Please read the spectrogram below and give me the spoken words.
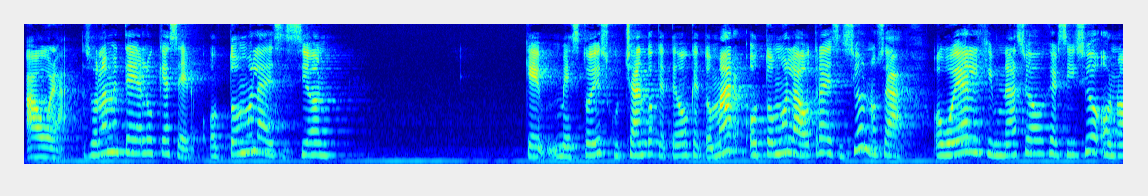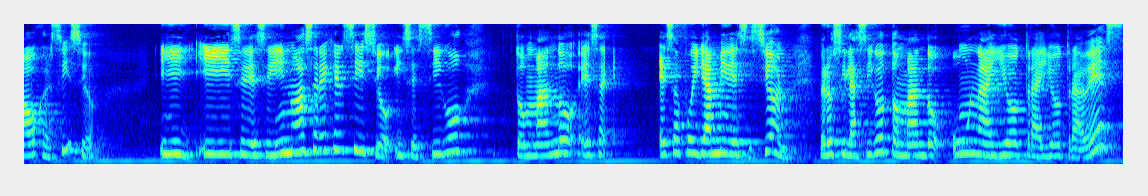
Ahora, solamente hay algo que hacer. O tomo la decisión que me estoy escuchando que tengo que tomar, o tomo la otra decisión. O sea, o voy al gimnasio, hago ejercicio o no hago ejercicio. Y, y si decidí no hacer ejercicio y se sigo tomando ese esa fue ya mi decisión. Pero si la sigo tomando una y otra y otra vez,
